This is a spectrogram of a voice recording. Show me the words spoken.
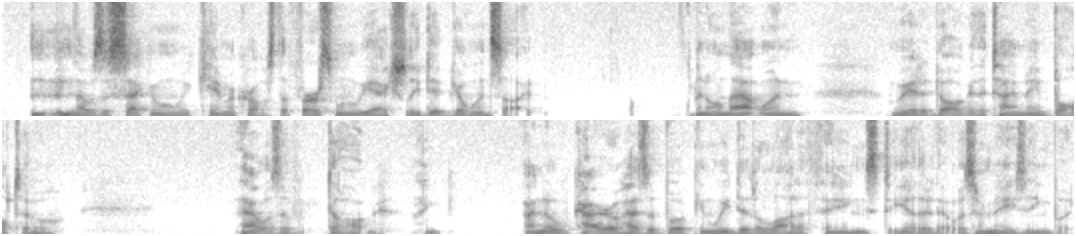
that was the second one we came across. The first one we actually did go inside, and on that one, we had a dog at the time named Balto. That was a dog. Like I know Cairo has a book, and we did a lot of things together that was amazing. But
